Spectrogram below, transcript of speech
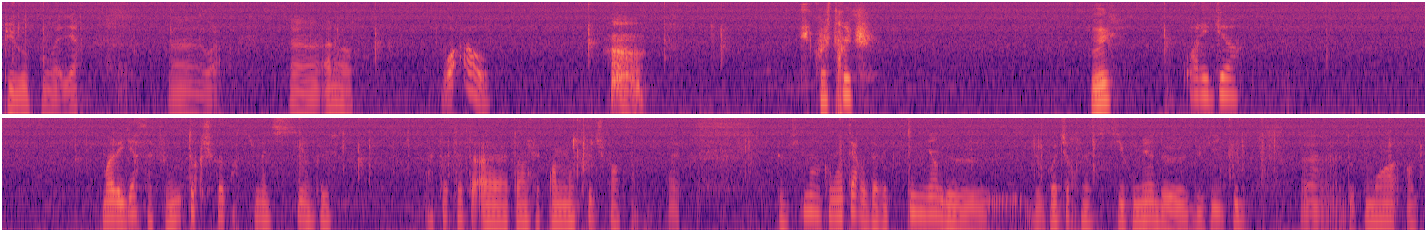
plus beaucoup on va dire. Euh, voilà. Euh, alors. Waouh. C'est quoi ce truc? Oui. Oh les gars. Moi les gars, ça fait longtemps que je suis pas parti de ici en plus. Attends, attends, attends, euh, je vais prendre mon switch, je pense. Donc dites-moi en commentaire, vous avez combien de, de voitures sur combien de, de véhicules. Euh, donc moi, en tout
